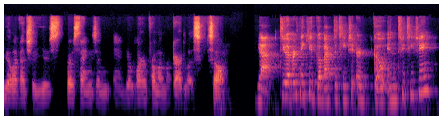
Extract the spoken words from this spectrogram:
you'll eventually use those things and, and you'll learn from them regardless. So, yeah. Do you ever think you'd go back to teaching or go into teaching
